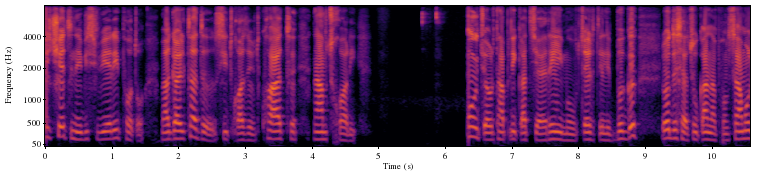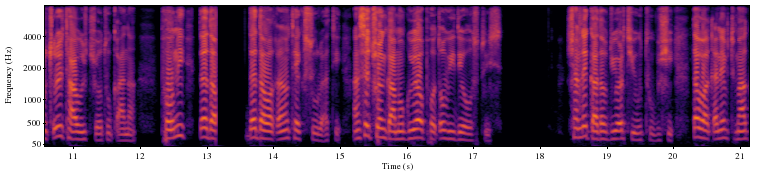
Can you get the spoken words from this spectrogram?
შეიძლება ნებისმიერი ფოტო, მაგალითად სიტყვაზე ვთქვათ ნამცხვარი მოუწევთ აპლიკაცია Remove.bg, როდესაც უკანა ფონს ამოვჭრით, ავირჩიოთ უკანა ფონი და და დავაყენოთ ეგ სურათი. ასე ჩვენ გამოგვია ფოტო ვიდეოსთვის. შემდეგ გადავდივართ YouTube-ში და ვაყენებთ მაგ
